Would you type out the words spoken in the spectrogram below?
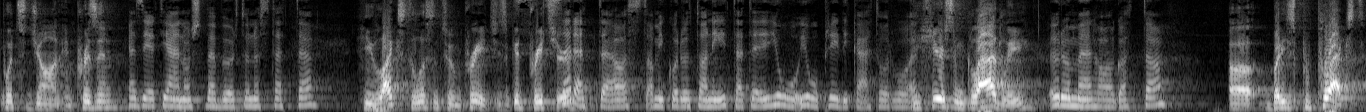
puts John in prison. ezért Jánost bebörtönöztette. He likes to listen to him preach. He's a good preacher. Szerette azt, amikor ő tanít, tehát egy jó, jó prédikátor He volt, hears him gladly, örömmel hallgatta, uh, but he's perplexed.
